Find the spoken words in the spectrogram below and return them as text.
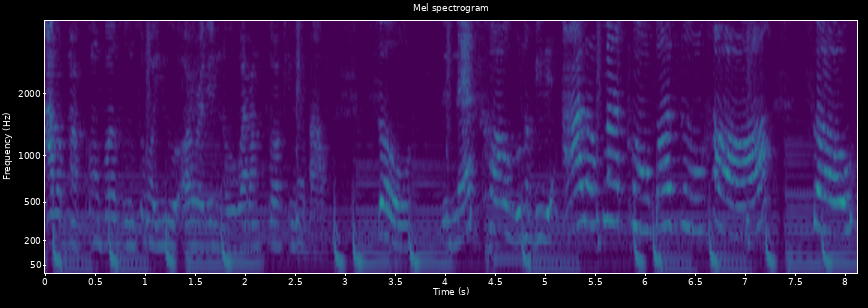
out of my comfort zone, some of you already know what I'm talking about. So the next haul gonna be the out of my comfort zone haul. So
